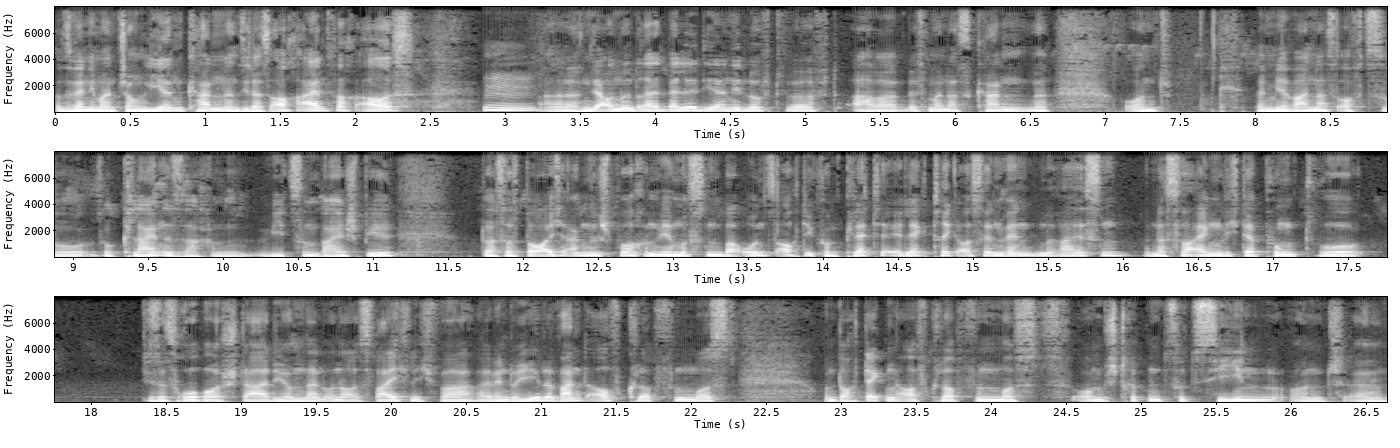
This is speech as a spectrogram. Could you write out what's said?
also wenn jemand jonglieren kann, dann sieht das auch einfach aus. Mhm. Das sind ja auch nur drei Bälle, die er in die Luft wirft, aber bis man das kann. Ne? Und bei mir waren das oft so, so kleine Sachen, wie zum Beispiel, Du hast das bei euch angesprochen. Wir mussten bei uns auch die komplette Elektrik aus den Wänden reißen. Und das war eigentlich der Punkt, wo dieses Rohbaustadium dann unausweichlich war. Weil wenn du jede Wand aufklopfen musst und auch Decken aufklopfen musst, um Strippen zu ziehen und äh,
